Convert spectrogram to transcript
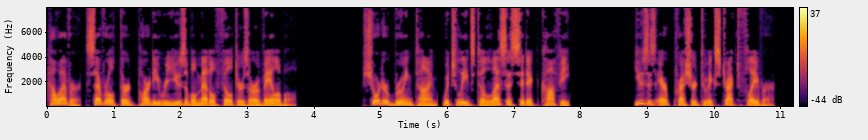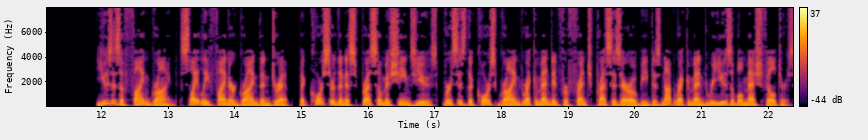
However, several third-party reusable metal filters are available. Shorter brewing time, which leads to less acidic coffee Uses air pressure to extract flavor. Uses a fine grind slightly finer grind than drip, but coarser than espresso machines use, versus the coarse grind recommended for French presses. Aerobie does not recommend reusable mesh filters,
